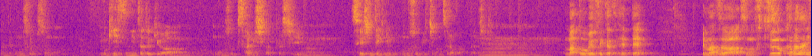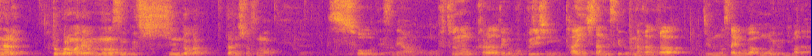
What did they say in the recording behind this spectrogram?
なんでものすごくその無菌室にいた時はものすごく寂しかったし、精神的にもものすごく一番辛かった時期、まあ闘病生活経てえまずはその普通の体になるところまでがものすごくしんどかったでしょその。そうですね。あの普通の体というか僕自身退院したんですけど、うん。なかなか自分の細胞が思うようにまだ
